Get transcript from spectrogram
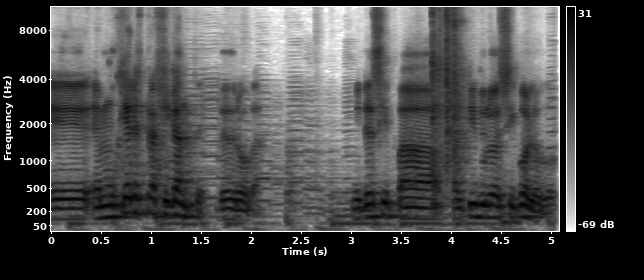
eh, en mujeres traficantes de droga. Mi tesis para el título de psicólogo.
